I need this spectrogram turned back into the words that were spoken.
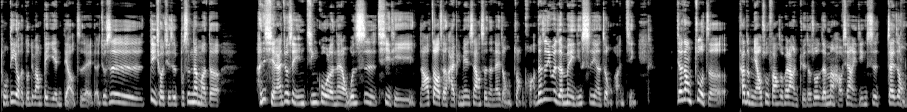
土地有很多地方被淹掉之类的，就是地球其实不是那么的，很显然就是已经经过了那种温室气体，然后造成海平面上升的那种状况，但是因为人们已经适应了这种环境。加上作者他的描述方式，会让你觉得说人们好像已经是在这种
